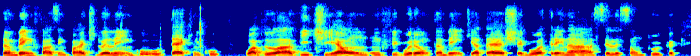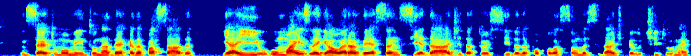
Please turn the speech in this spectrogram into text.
também fazem parte do elenco. O técnico o Abdullah Avicii é um, um, figurão também que até chegou a treinar a seleção turca em certo momento na década passada. E aí o mais legal era ver essa ansiedade da torcida, da população da cidade pelo título, né?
